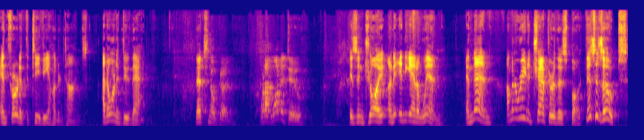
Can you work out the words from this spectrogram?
and throw it at the TV a hundred times. I don't want to do that. That's no good. What I want to do is enjoy an Indiana win, and then I'm going to read a chapter of this book. This is Oops.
